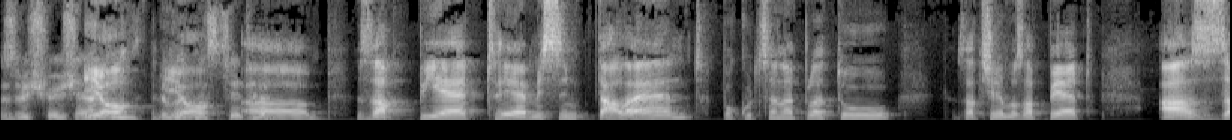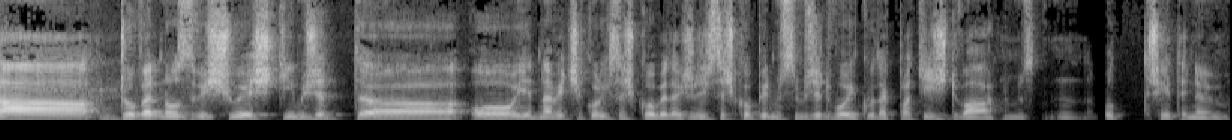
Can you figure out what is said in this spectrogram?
zvyšuješ nějaký Jo, jo. teda? Uh, za pět je, myslím, talent, pokud se nepletu, za tři nebo za pět. A za dovednost zvyšuješ tím, že t, o jedna větší kolik chceš koupit. Takže když chceš koupit, myslím, že dvojku, tak platíš dva, nebo, nebo tři, teď nevím,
